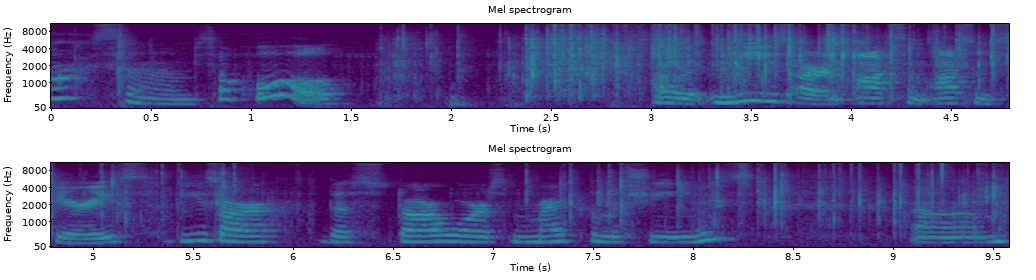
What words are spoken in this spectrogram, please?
awesome. So cool. Oh, these are an awesome, awesome series. These are the Star Wars Micro Machines. Um,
